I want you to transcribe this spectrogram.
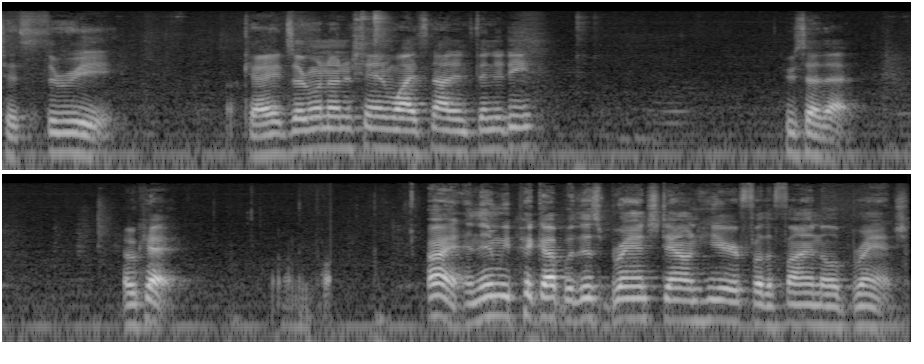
to 3. Okay? Does everyone understand why it's not infinity? Who said that? Okay. All right, and then we pick up with this branch down here for the final branch.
